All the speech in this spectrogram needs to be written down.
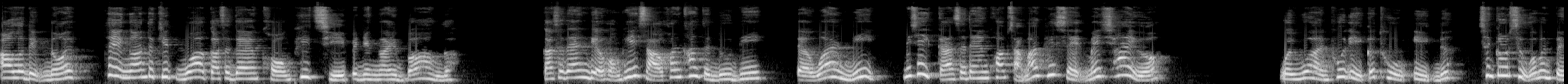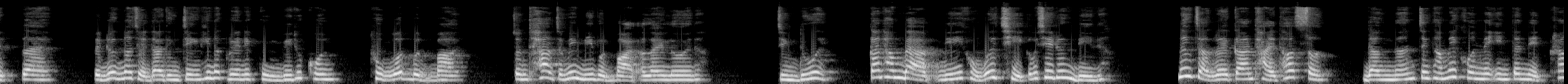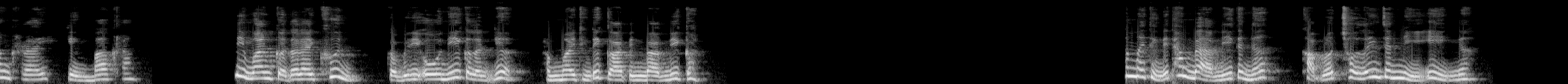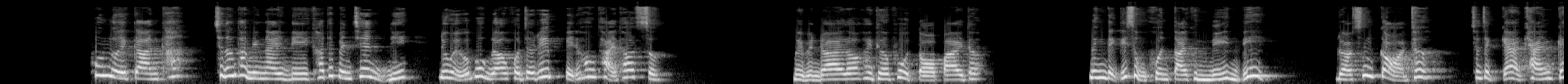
เอาละเด็กน้อย ถ้าอย่างนั้นจะคิดว่าการแสดงของพี่ฉีเป็นยังไงบ้างล่ะการแสดงเดี่ยวของพี่สาวค่อนข้างจะดูดี แต่ว่านี่ไม่ใช่การแสดงความสามารถพิเศษไม่ใช่เหรอวานวานๆพูดอีกก็ถูกอีกเนอะฉันก็รู้สึกว่ามันแปลกๆเป็นเรื่องน่าเสียดายจริง ๆ ที่นักเรียนในกลุ่มบีทุกคนถูกลดบทบาท จนแทบจะไม่มีบทบาทอะไรเลยนะ จริงด้วย การทำแบบนี้ของเว่ยฉีก็ไม่ใช่เรื่องดีนะ เนื่องจากรายการถ่ายทอดสด ดังนั้นจึงทำให้คนในอินเทอร์เน็ตคลั่งไคล้เก่งบ้าคลั่ง นี่มันเกิดอะไรขึ้น กับวิดีโอนี้กันล่ะเนี่ย ทำไมถึงได้กลายเป็นแบบนี้กัน ทำไมถึงได้ทำแบบนี้กันเนอะ ขับรถชนแล้วยังจะหนีอีกเนอะผู้อำนวยการคะ ฉันต้องทำยังไงดีคะถ้าเป็นเช่นนี้ ดูเหมือนว่าพวกเราควรจะรีบปิดห้องถ่ายทอดสด ไม่เป็นไรหรอกให้เธอพูดต่อไปเถอะนึ่งเด็กที่สมควรตายคนนี้นี่รอฉันก่อนเถอะ ฉันจะแก้แค้นแก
